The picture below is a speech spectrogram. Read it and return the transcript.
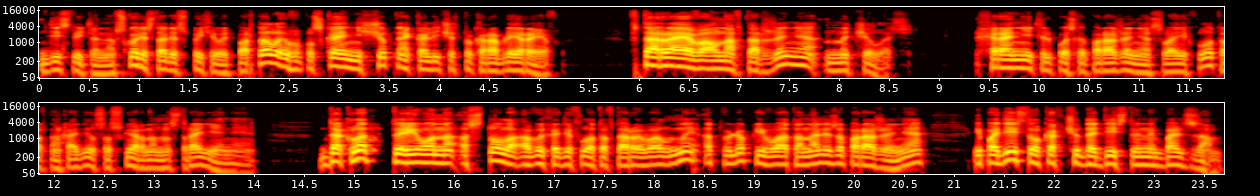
Действительно, вскоре стали вспыхивать порталы, выпуская несчетное количество кораблей Реев. Вторая волна вторжения началась хранитель после поражения своих флотов находился в скверном настроении. Доклад Тариона Остола о выходе флота второй волны отвлек его от анализа поражения и подействовал как чудодейственный бальзам.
